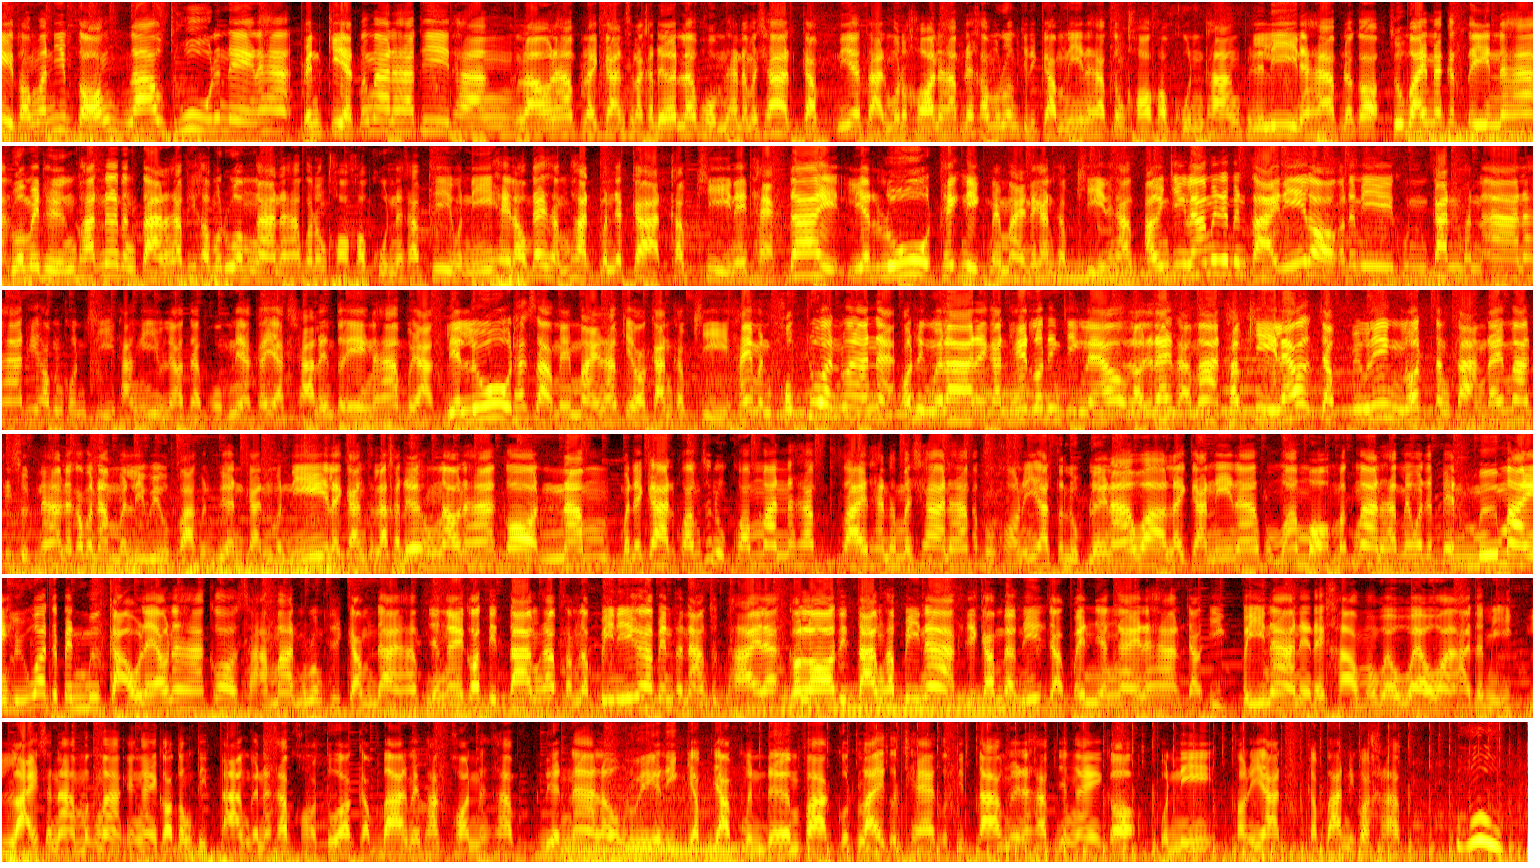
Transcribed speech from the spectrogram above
2022 ลาวทูนั่นเองนะฮะ เป็นเกียรติมาก ๆ นะครับที่ทางเรานะครับ รายการสารคดีแล้วผมแทนธรรมชาติกับนิยสารมอเตอร์คอร์นะครับ ได้เข้ามาร่วมกิจกรรมนี้นะครับ ต้องขอขอบคุณทางพิลลี่นะครับ แล้วก็ซูบายแมกกาซีนนะฮะ รวมไปถึงพาร์ทเนอร์ต่าง ๆ นะครับที่เข้ามาร่วมงานนะครับ ก็ต้องขอขอบคุณนะครับที่วันนี้ให้เราได้สัมผัสบรรยากาศขับขี่ในแท็กได้เรียนรู้เทคนิคใหม่ ๆ ในการขับขี่นะครับเอาจริง ๆ แล้วไม่ได้เป็นสายนี้หรอกก็จะมีคุณกันพันอานะฮะที่เขาเป็นคนขี่ทางนี้อยู่แล้วแต่ผมเนี่ยก็อยากชาเลนจ์ตัวเองนะครับอยากเรียนรู้ทักษะใหม่ๆนะครับเกี่ยวกับการขับขี่ให้มันครบถ้วนว่านั้นน่ะพอถึงเวลาในการเทสรถจริง ๆ แล้ว เราจะได้สามารถขับขี่แล้วจับฟิลลิ่งรถต่างๆ ได้มากที่สุดนะครับแล้วก็มานำมารีวิวฝากเพื่อนๆกันวันนี้รายการทะกระเดินของเรานะฮะก็นำบรรยากาศความสนุกความมันนะครับสไตล์แทนธรรมชาตินะครับผมขออนุญาตสรุปเลยนะว่ารายการนี้นะ ผมว่าเหมาะมากๆนะครับไม่ว่าจะเป็นมือใหม่ หรือว่าจะเป็นมือเก่าแล้วนะฮะก็สามารถมาร่วมกิจกรรมได้ครับยังไงก็ติดตามครับสำหรับปีนี้ก็จะเป็นสนามสุดท้ายแล้วก็รอติดตามครับปีหน้ากิจกรรมแบบนี้จะเป็นยังไงนะฮะจากอีกปีหน้าเนี่ยได้ข่าวมาแว่วๆว่าอาจจะมีอีกหลายสนามมากๆยังไงก็ต้องติดตามกันนะครับ ขอตัวกลับบ้านไปพักผ่อนนะครับ เดือนหน้าเราลุยกันอีกยับยับเหมือนเดิมฝากกดไลค์กดแชร์กดติดตามด้วยนะครับ ยังไงก็วันนี้ขออนุญาตกลับบ้านดีกว่าครับ Woo!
